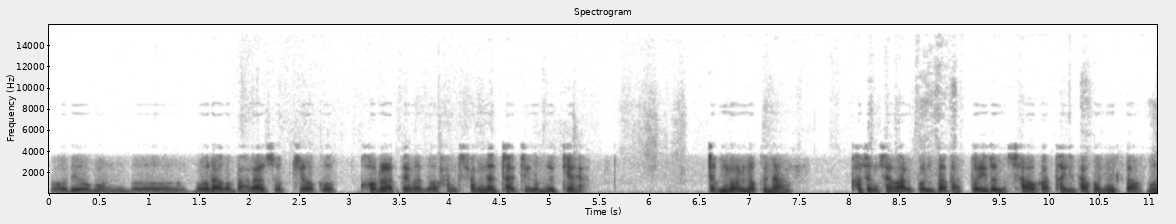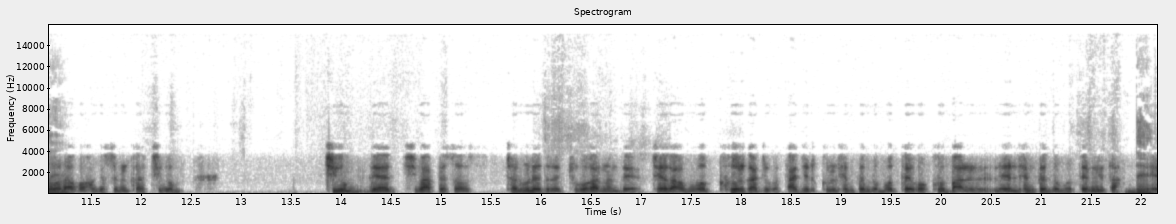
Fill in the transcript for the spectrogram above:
어려움은 뭐 뭐라고 말할 수 없죠. 그 코로나 때문에도 한 3년 차 지금 이렇게 정말로 그냥 허생 생활을 벌다가 또 이런 사고가 터지다 보니까 뭐라고 하겠습니까? 지금 지금 내 집 앞에서 젊은 애들이 죽어갔는데 제가 뭐 그걸 가지고 따질 그럴 형편도 못 되고 그 말을 낼 형편도 못 됩니다. 네. 예,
